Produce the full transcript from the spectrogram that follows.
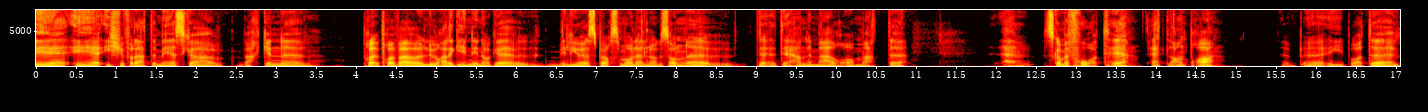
det er ikke fordi at vi skal verken uh, prøve å lure deg inn i noe miljøspørsmål eller noe sånt. Eh, det, det handler mer om at skal vi få til et eller annet bra uh, i både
